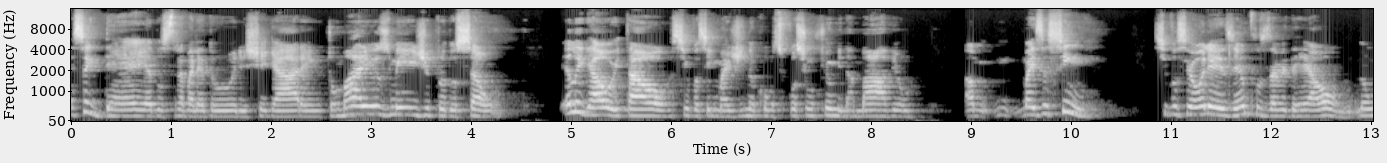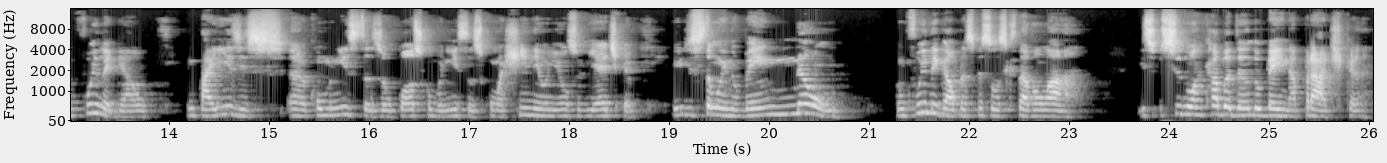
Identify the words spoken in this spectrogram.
Essa ideia dos trabalhadores chegarem, tomarem os meios de produção, é legal e tal, se você imagina como se fosse um filme da Marvel. Um, mas assim, se você olha exemplos da vida real, não foi legal em países uh, comunistas ou pós-comunistas, como a China e a União Soviética, eles estão indo bem? Não. Não foi legal para as pessoas que estavam lá. Isso, isso não acaba dando bem na prática.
